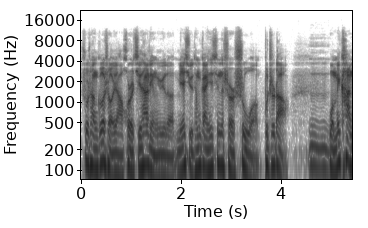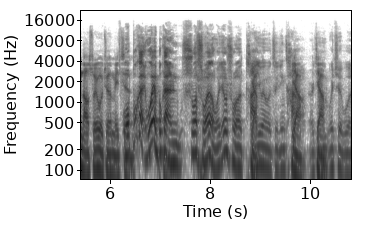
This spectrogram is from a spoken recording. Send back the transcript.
说唱歌手也好，或者其他领域的，也许他们干一些新的事儿，是我不知道，嗯嗯，我没看到，所以我觉得没劲。我不敢，我也不敢说所有的，我就说他，因为我最近看了，而且而且我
